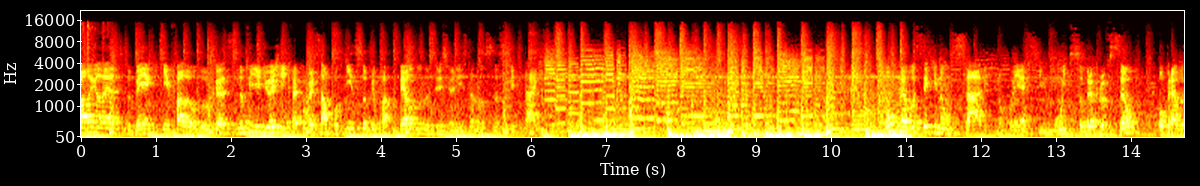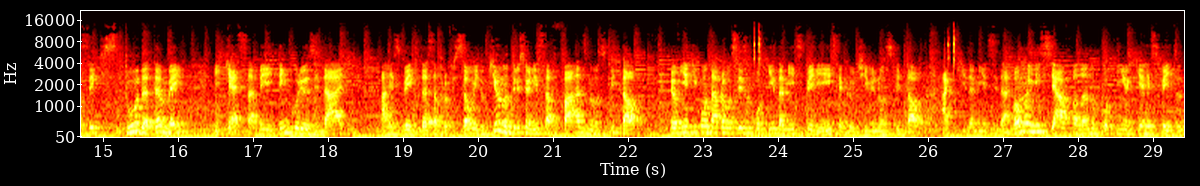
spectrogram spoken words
Fala galera, tudo bem? Aqui quem fala é o Lucas. No vídeo de hoje a gente vai conversar um pouquinho sobre o papel do nutricionista nos hospitais. Bom, para você que não sabe, que não conhece muito sobre a profissão, ou para você que estuda também e quer saber e tem curiosidade a respeito dessa profissão e do que o nutricionista faz no hospital, eu vim aqui contar para vocês um pouquinho da minha experiência que eu tive no hospital aqui da minha cidade. Vamos iniciar falando um pouquinho aqui a respeito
